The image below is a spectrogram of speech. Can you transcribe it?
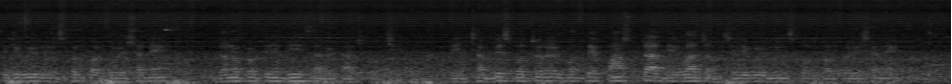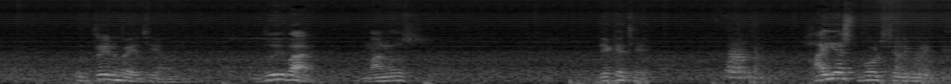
শিলিগুড়ি মিউনিসিপ্যাল কর্পোরেশনে জনপ্রতিনিধি হিসাবে কাজ করছি। এই ছাব্বিশ বছরের মধ্যে পাঁচটা নির্বাচন শিলিগুড়ি মিউনিসিপ্যাল কর্পোরেশনে উত্তীর্ণ হয়েছি আমি। দুইবার মানুষ দেখেছে, হাইয়েস্ট ভোট শিলিগুড়িতে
